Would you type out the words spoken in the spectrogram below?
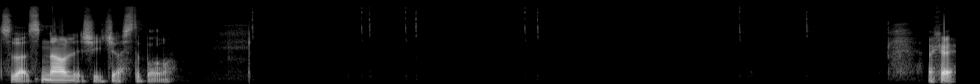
So that's now literally just the ball. Okay,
